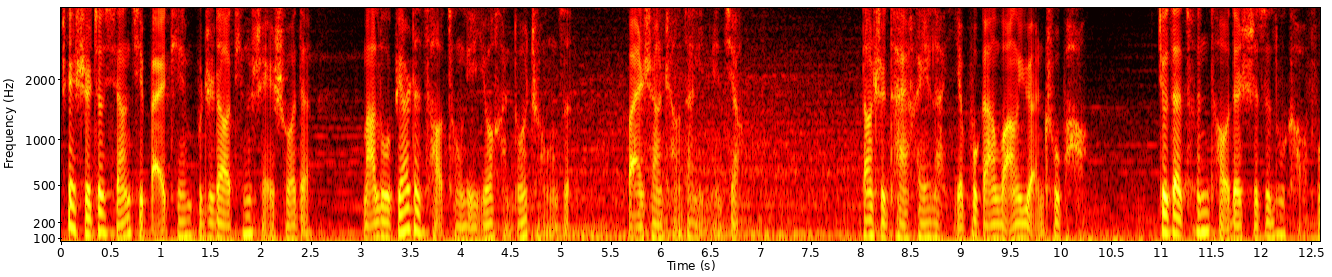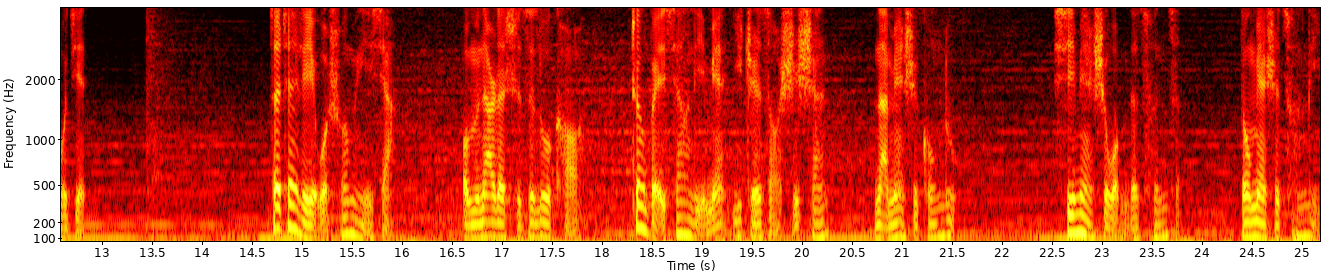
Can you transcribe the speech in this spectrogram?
这时就想起白天不知道听谁说的，马路边的草丛里有很多虫子。晚上常在里面叫。当时太黑了，也不敢往远处跑，就在村头的十字路口附近。在这里，我说明一下，我们那儿的十字路口，正北向里面一直走是山，南面是公路，西面是我们的村子，东面是村里，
